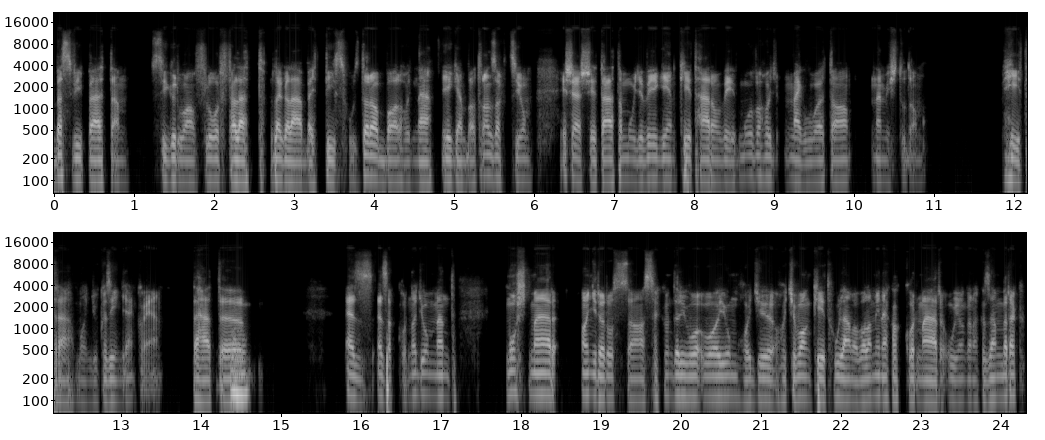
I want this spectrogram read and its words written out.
beszvipeltem szigorúan floor felett legalább egy 10-20 darabbal, hogy ne égjen be a tranzakcióm, és elsétáltam úgy a végén két-három év múlva, hogy megvolt a, nem is tudom, hétre mondjuk az ingyen kaján. Tehát uh-huh. Ez, ez akkor nagyon ment. Most már annyira rossz a secondary volume, hogy hogyha van két hulláma valaminek, akkor már újonganak az emberek.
